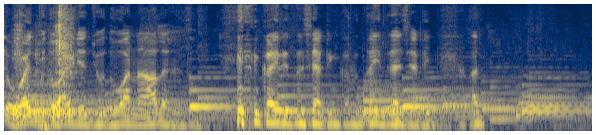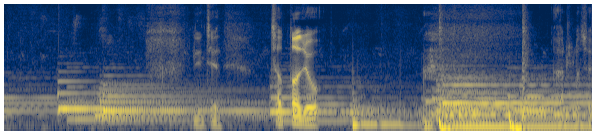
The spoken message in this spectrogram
તો હોય જ બધું આઈડિયા જો દુવા ના હાલે ને તો. કઈ રીતનું સેટિંગ કરવું? થઈ જાય સેટિંગ નીચે. છતાં જો આટલો છે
